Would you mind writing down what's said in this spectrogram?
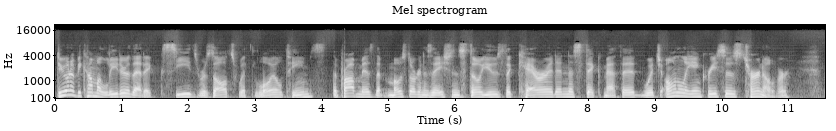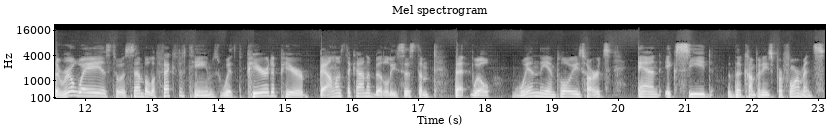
Do you want to become a leader that exceeds results with loyal teams? The problem is that most organizations still use the carrot and the stick method, which only increases turnover. The real way is to assemble effective teams with peer to peer balanced accountability system that will win the employees' hearts and exceed the company's performance.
